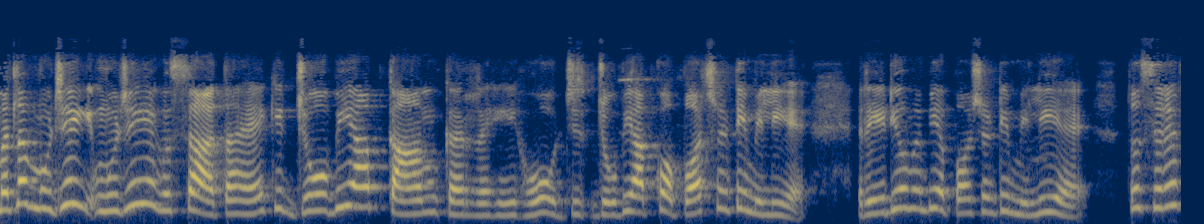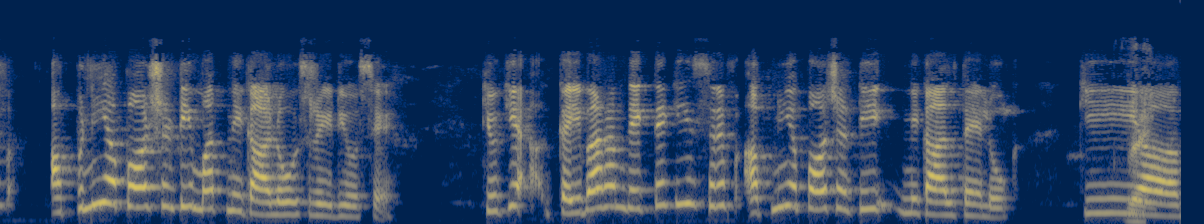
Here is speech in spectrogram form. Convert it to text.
मतलब मुझे मुझे ये गुस्सा आता है कि जो भी आप काम कर रहे हो जो भी आपको अपॉर्चुनिटी मिली है रेडियो में भी अपॉर्चुनिटी मिली है तो सिर्फ़ अपनी अपॉर्चुनिटी मत निकालो उस रेडियो से क्योंकि कई बार हम देखते हैं कि सिर्फ़ अपनी अपॉर्चुनिटी निकालते हैं लोग कि आ,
